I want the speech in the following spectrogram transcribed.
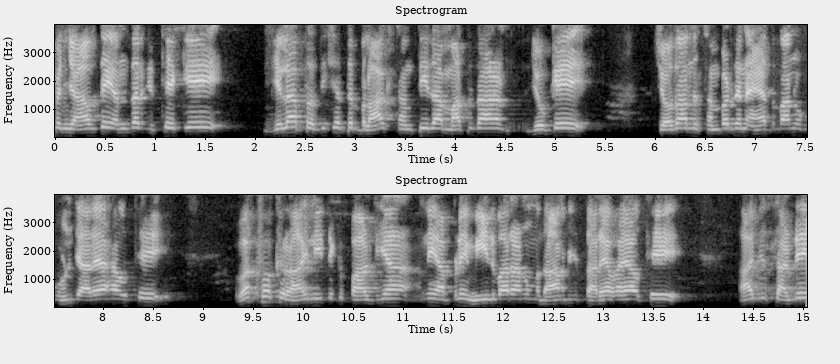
ਪੰਜਾਬ ਦੇ ਅੰਦਰ ਜਿੱਥੇ ਕਿ ਜ਼ਿਲ੍ਹਾ ਪ੍ਰਤੀਸ਼ਤ ਬਲਾਕ ਸੰਮਤੀ ਦਾ ਮਤਦਾਨ ਜੋ ਕਿ 14 ਦਸੰਬਰ ਦਿਨ ਐਤਵਾਰ ਨੂੰ ਹੋਣ ਜਾ ਰਿਹਾ ਹੈ, ਉੱਥੇ ਵੱਖ-ਵੱਖ ਰਾਜਨੀਤਿਕ ਪਾਰਟੀਆਂ ਨੇ ਆਪਣੇ ਉਮੀਦਵਾਰਾਂ ਨੂੰ ਮੈਦਾਨ ਵਿੱਚ ਤਾਰਿਆ ਹੋਇਆ ਉੱਥੇ ਅੱਜ ਸਾਡੇ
